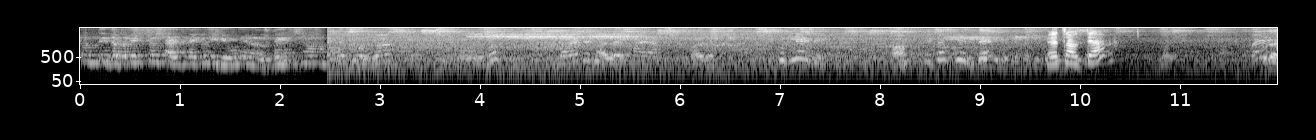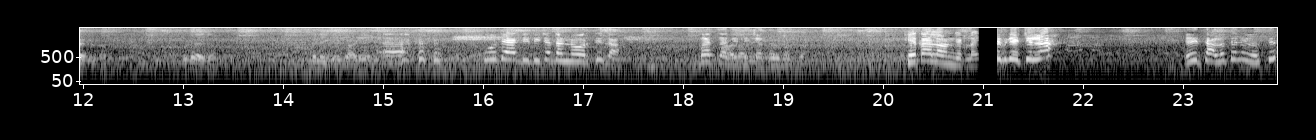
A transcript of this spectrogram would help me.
पण ते डबल एक्सल साईज नाही का मी घेऊन येणार होते. कुठली आहे ती इथंच फिरते चौथ्या. तू त्या दीदीच्या दंडावरती जा बस जा दीदीच्या दंडावर हे काय लावून घेतलंय घेशील ना हे चालवते ना व्यवस्थित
